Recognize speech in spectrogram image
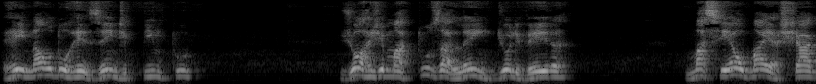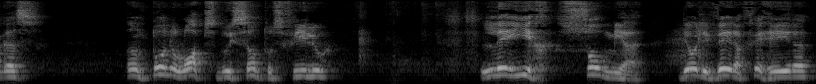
Reinaldo Rezende Pinto, Jorge Matusalém de Oliveira, Maciel Maia Chagas, Antônio Lopes dos Santos Filho, Leir Soumia de Oliveira Ferreira,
